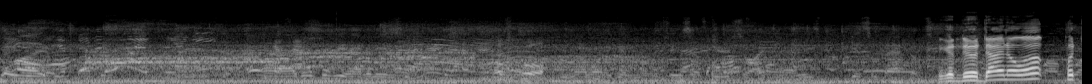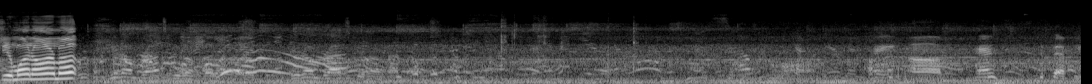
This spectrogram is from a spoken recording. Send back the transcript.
but uh, I don't think we have any. That's cool. You gonna do a dyno up? Put your one arm up? Good on brats, good on Brad's. Good on brats, good on hot. Hey, um, and the Peppy.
